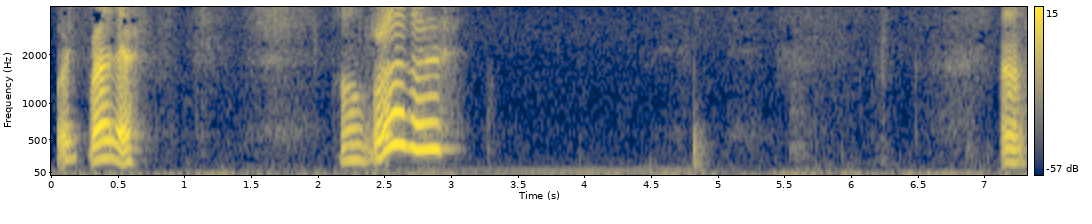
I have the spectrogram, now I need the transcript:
Where's brother? Oh, brother. Oh.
